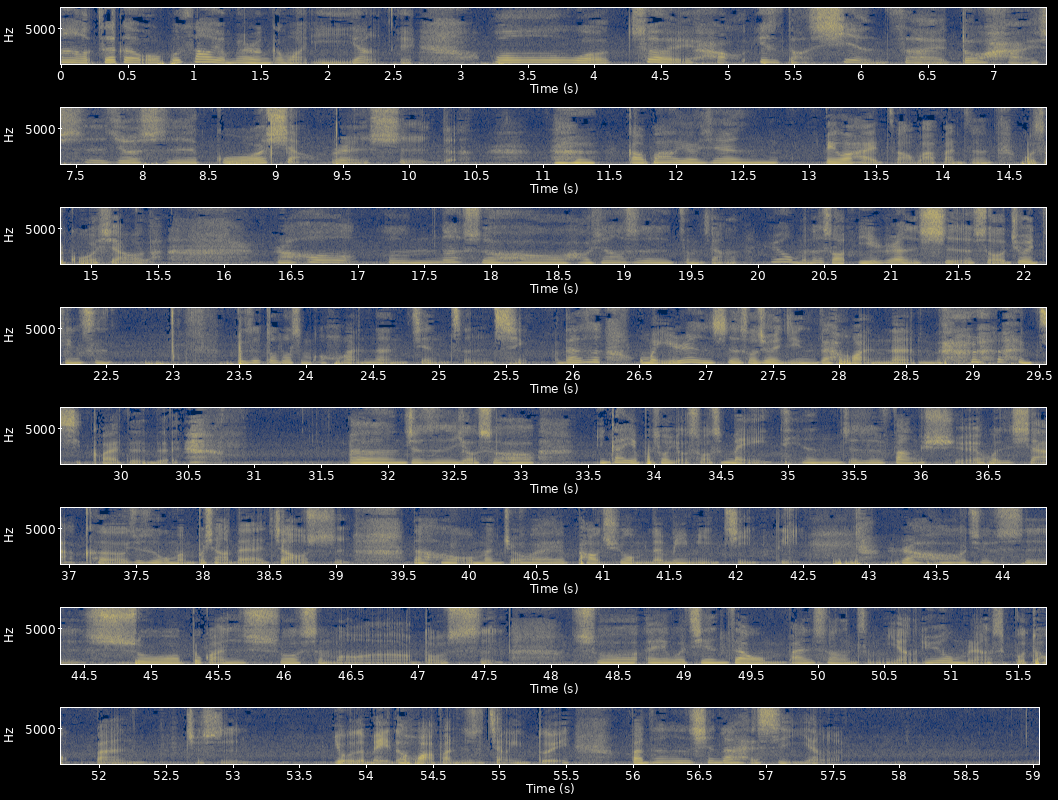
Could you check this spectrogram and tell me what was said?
嗯，这个我不知道有没有人跟我一样哎，我我最好一直到现在都还是就是国小认识的，搞不好有些人比我还早吧，反正我是国小了。然后嗯，那时候好像是怎么讲？因为我们那时候一认识的时候就已经是。是都说什么患难见真情？但是我们一认识的时候就已经是在患难了，很奇怪，对不对？嗯，就是有时候，应该也不说有时候，是每天，就是放学或者下课，就是我们不想待在教室，然后我们就会跑去我们的秘密基地，然后就是说，不管是说什么啊，都是说，哎，我今天在我们班上怎么样？因为我们俩是不同班，就是。有的没的话，反正是讲一堆，反正现在还是一样。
